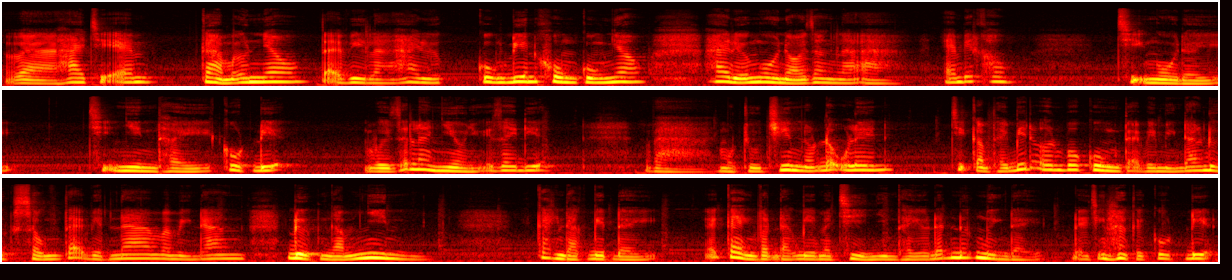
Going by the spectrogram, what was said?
Và hai chị em cảm ơn nhau, tại vì là hai đứa cùng điên khùng cùng nhau. Hai đứa ngồi nói rằng là à em biết không? Chị ngồi đấy, chị nhìn thấy cột điện với rất là nhiều những cái dây điện và một chú chim nó đậu lên chị cảm thấy biết ơn vô cùng tại vì mình đang được sống tại Việt Nam và mình đang được ngắm nhìn cảnh đặc biệt đấy, cái cảnh vật đặc biệt mà chỉ nhìn thấy ở đất nước mình đấy. Đấy chính là cái cột điện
